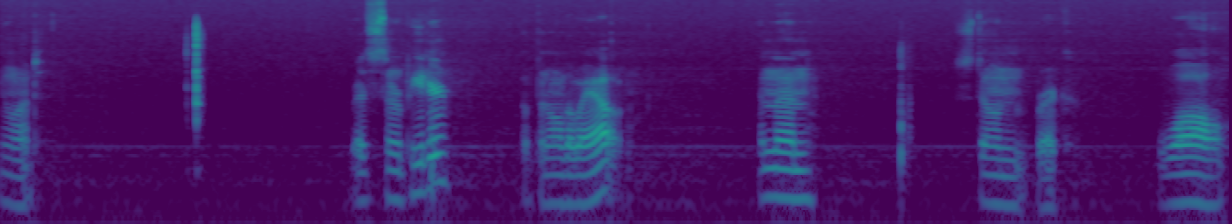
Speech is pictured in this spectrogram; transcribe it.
you want redstone repeater, open all the way out, and then stone brick wall.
